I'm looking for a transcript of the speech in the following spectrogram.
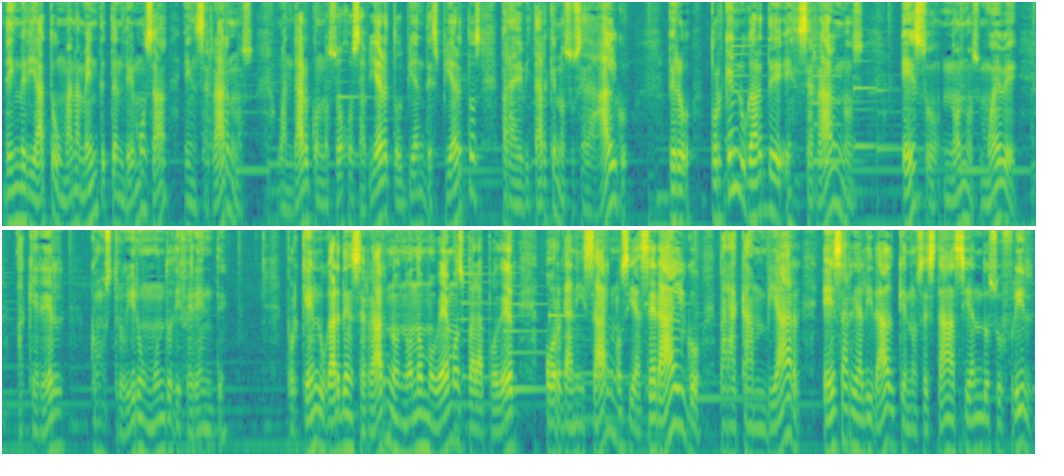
de inmediato humanamente tendemos a encerrarnos o andar con los ojos abiertos, bien despiertos, para evitar que nos suceda algo. Pero, ¿por qué en lugar de encerrarnos, eso no nos mueve a querer construir un mundo diferente? ¿Por qué en lugar de encerrarnos no nos movemos para poder organizarnos y hacer algo para cambiar esa realidad que nos está haciendo sufrir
